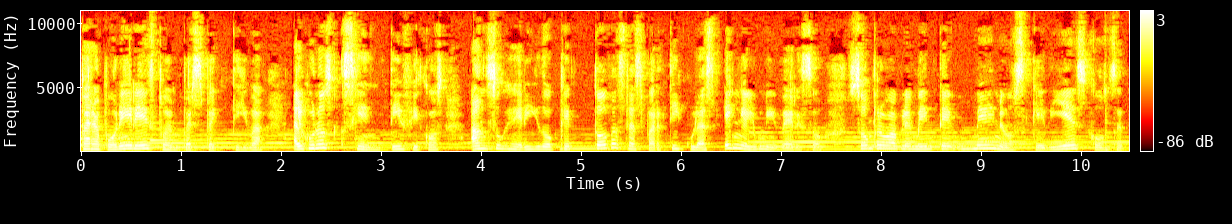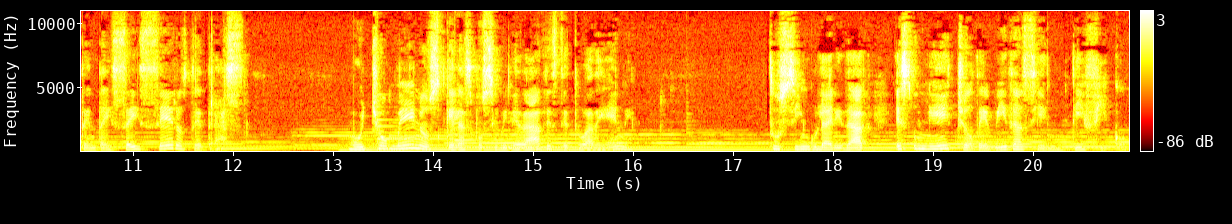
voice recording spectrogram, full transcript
Para poner esto en perspectiva, algunos científicos han sugerido que todas las partículas en el universo son probablemente menos que 10,76 ceros detrás, mucho menos que las posibilidades de tu ADN. Tu singularidad es un hecho de vida científico.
